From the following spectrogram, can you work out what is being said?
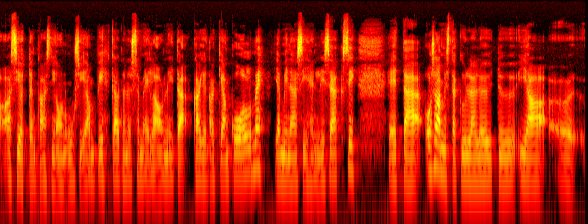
asioiden kanssa, niin on useampi. Käytännössä meillä on niitä kaiken kaikkiaan kolme ja minä siihen lisäksi. Että osaamista kyllä löytyy ja uh,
